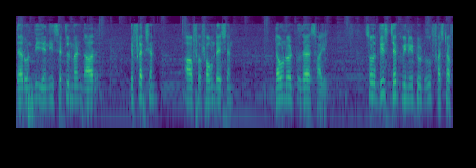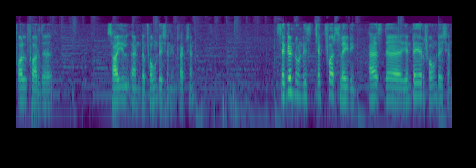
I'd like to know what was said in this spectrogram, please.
there won't be any settlement or deflection of foundation downward to the soil. So this check we need to do first of all for the soil and the foundation interaction. Second one is check for sliding as the entire foundation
